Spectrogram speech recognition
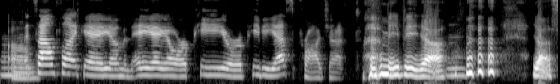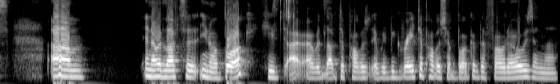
Um, it sounds like a um, an AARP or a PBS project. Maybe, yeah. yes. Um, and I would love to, you know, a book. He's. I, I would love to publish. It would be great to publish a book of the photos and the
